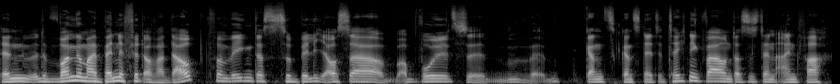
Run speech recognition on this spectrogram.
Dann wollen wir mal Benefit of a Doubt, von wegen, dass es so billig aussah, obwohl es äh, ganz, ganz nette Technik war und dass es dann einfach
